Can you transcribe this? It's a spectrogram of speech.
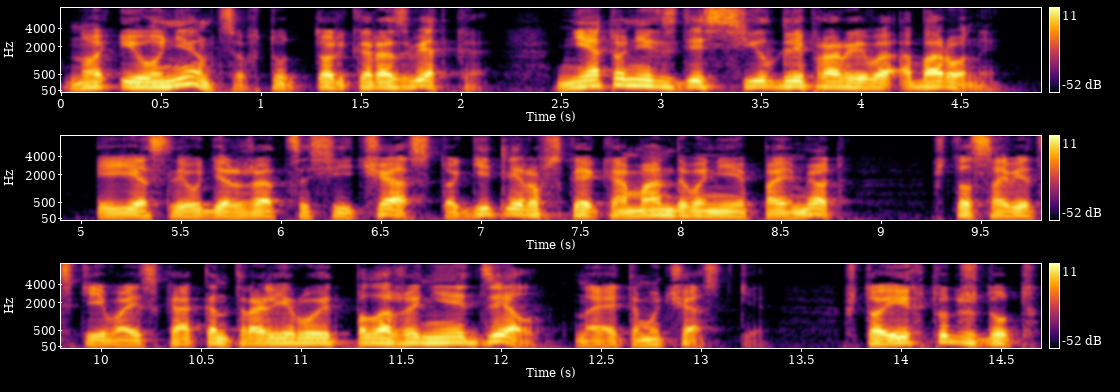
Но и у немцев тут только разведка. Нет у них здесь сил для прорыва обороны. И если удержаться сейчас, то гитлеровское командование поймет, что советские войска контролируют положение дел на этом участке, что их тут ждут,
